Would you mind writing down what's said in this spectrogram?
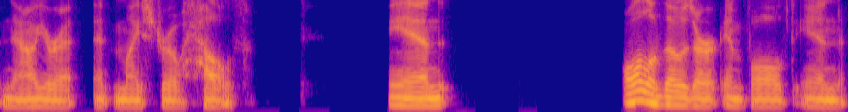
now you're at, at Maestro Health. And all of those are involved in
